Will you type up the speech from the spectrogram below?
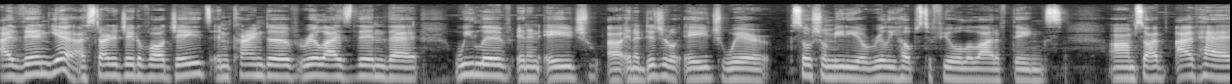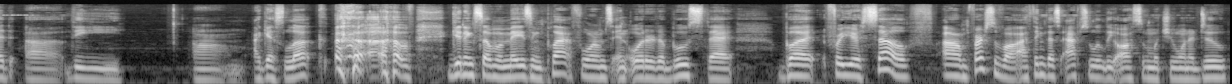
I then, yeah, I started Jade of All Jades and kind of realized then that we live in an age, uh, in a digital age where social media really helps to fuel a lot of things. Um, so I've, I've had, uh, the, um, I guess luck of getting some amazing platforms in order to boost that. But for yourself, um, first of all, I think that's absolutely awesome what you want to do,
